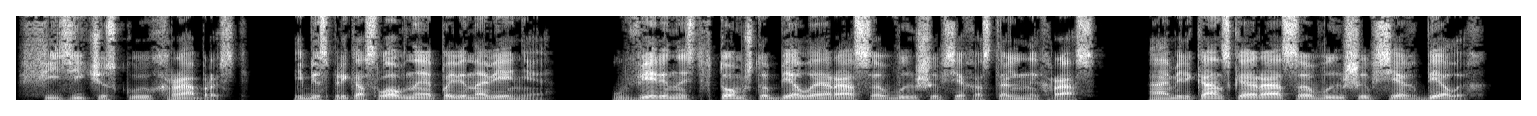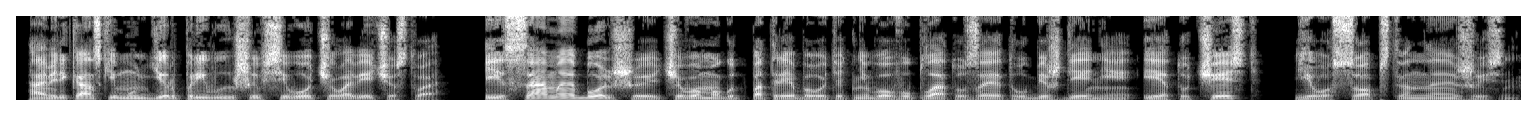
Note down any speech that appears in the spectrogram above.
в физическую храбрость и беспрекословное повиновение, уверенность в том, что белая раса выше всех остальных рас, а американская раса выше всех белых, а американский мундир превыше всего человечества, И самое большее, чего могут потребовать от него в уплату за это убеждение и эту честь, его собственная жизнь.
